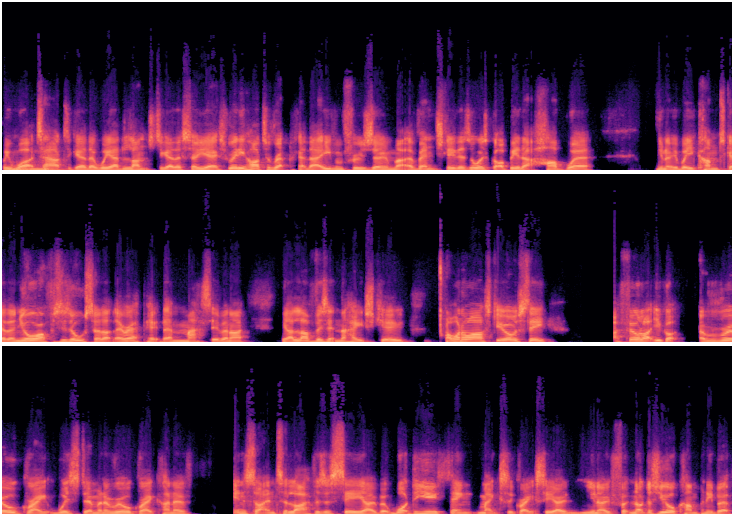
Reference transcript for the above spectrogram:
we worked mm. out together, we had lunch together. So yeah, it's really hard to replicate that even through Zoom. Like eventually, there's always got to be that hub where you know where you come together. And your office is also like they're epic, they're massive, and I yeah I love visiting the HQ. I want to ask you, obviously, I feel like you've got a real great wisdom and a real great kind of insight into life as a CEO, but what do you think makes a great CEO? You know, for not just your company, but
